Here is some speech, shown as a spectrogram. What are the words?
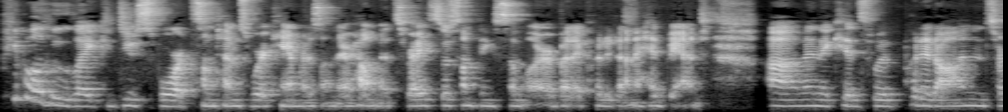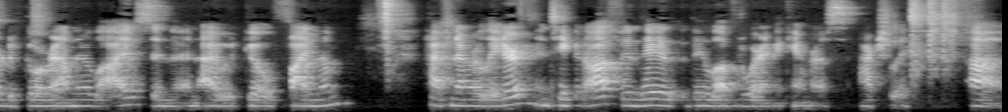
people who like do sports sometimes wear cameras on their helmets right so something similar but i put it on a headband um, and the kids would put it on and sort of go around their lives and then i would go find them half an hour later and take it off and they they loved wearing the cameras actually um,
